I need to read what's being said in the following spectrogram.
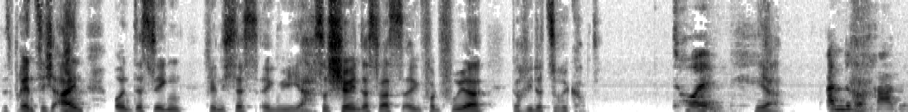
Das brennt sich ein und deswegen finde ich das irgendwie, ja, so schön, dass was von früher doch wieder zurückkommt. Toll. Ja. Andere ha. Frage.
